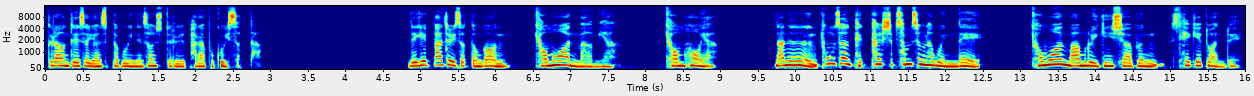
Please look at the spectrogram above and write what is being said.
그라운드에서 연습하고 있는 선수들을 바라보고 있었다. 내게 빠져 있었던 건 겸허한 마음이야. 겸허야. 나는 통산 183승을 하고 있는데 겸허한 마음으로 이긴 시합은 3개도 안 돼.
